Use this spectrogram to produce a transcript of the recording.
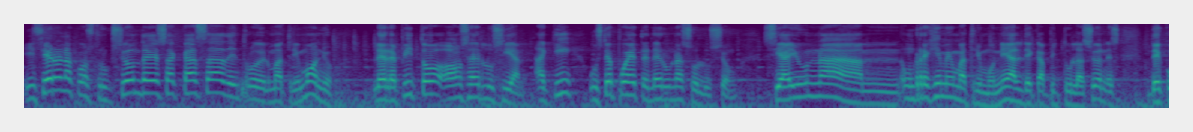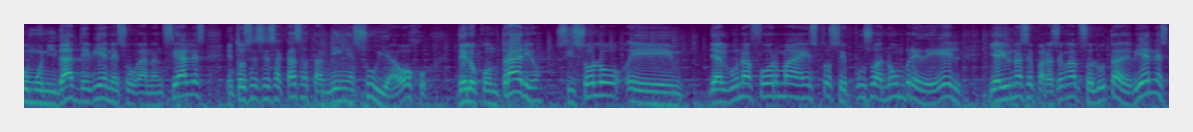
hicieron la construcción de esa casa dentro del matrimonio. Le repito, vamos a ver, Lucía, aquí usted puede tener una solución si hay una, mm, un régimen matrimonial de capitulaciones de comunidad de bienes o gananciales, entonces esa casa también es suya, ojo. De lo contrario, si solo eh, de alguna forma esto se puso a nombre de él y hay una separación absoluta de bienes,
